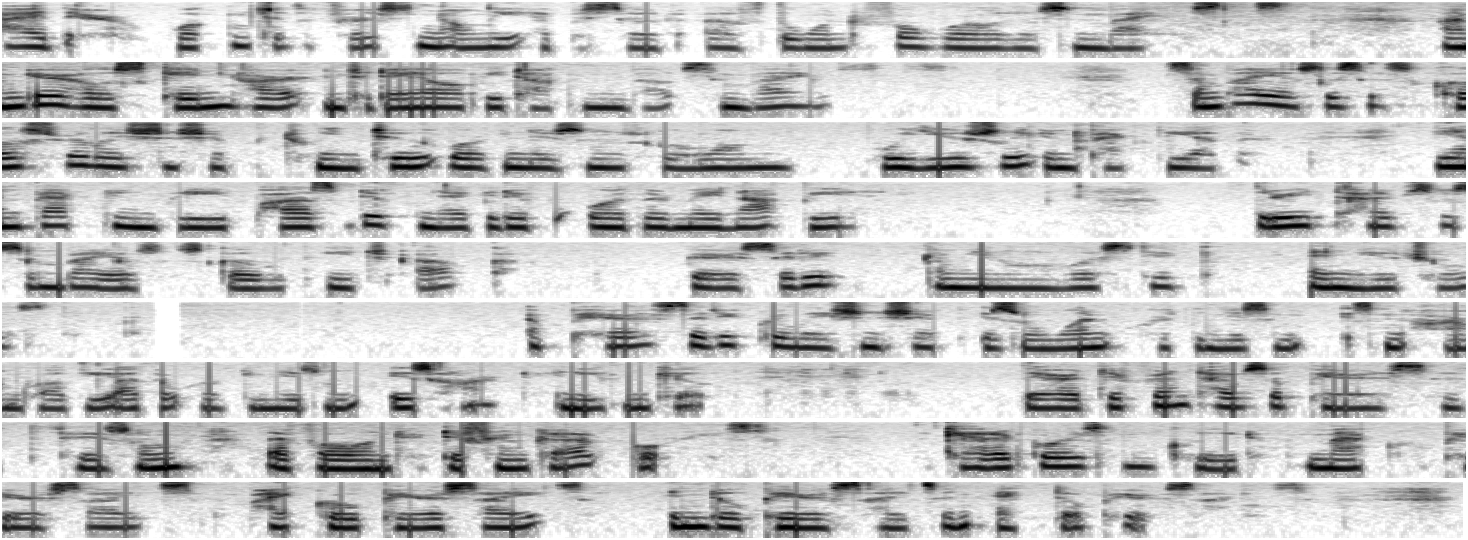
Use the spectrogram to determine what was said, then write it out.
Hi there, welcome to the first and only episode of The Wonderful World of Symbiosis. I'm your host, Caden Hart, and today I'll be talking about symbiosis. Symbiosis is a close relationship between two organisms where one will usually impact the other. The impact can be positive, negative, or there may not be Three types of symbiosis go with each outcome parasitic, commensalistic, and mutualistic. Parasitic relationship is when one organism isn't harmed while the other organism is harmed and even killed. There are different types of parasitism that fall under different categories. The categories include macroparasites, microparasites, endoparasites, and ectoparasites.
